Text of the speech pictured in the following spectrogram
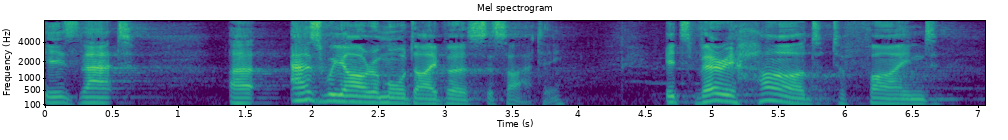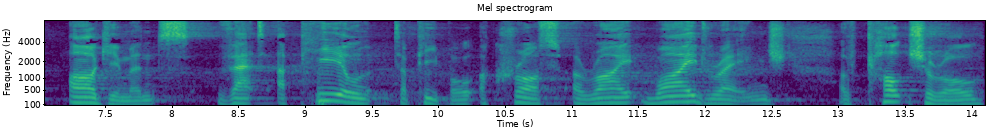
is that uh, as we are a more diverse society, it's very hard to find arguments that appeal to people across a wide range of cultural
